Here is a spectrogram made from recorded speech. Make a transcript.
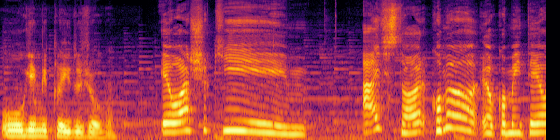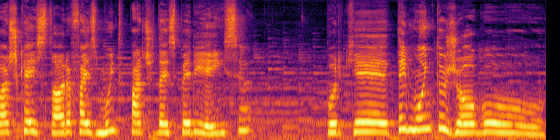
o gameplay do jogo? Eu acho que a história, como eu, eu comentei, eu acho que a história faz muito parte da experiência, porque tem muito jogo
